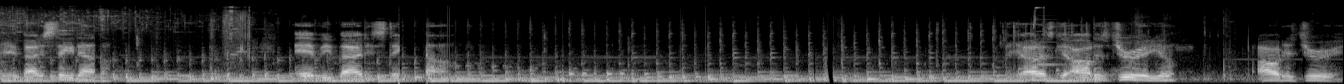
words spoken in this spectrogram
Everybody stay down. Everybody stay let's get all this jewelry, yo. All this jewelry.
